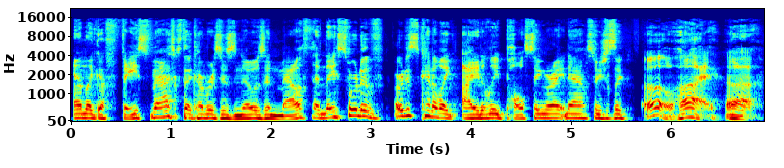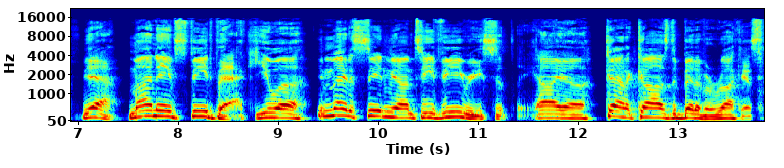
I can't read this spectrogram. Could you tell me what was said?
And like a face mask that covers his nose and mouth. And they sort of are just kind of like idly pulsing right now. So he's just like, oh, hi. Uh, yeah, my name's Feedback. You, uh, you might have seen me on TV recently. I, uh, kind of caused a bit of a ruckus.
